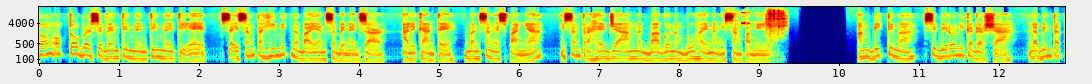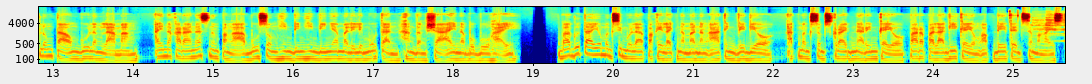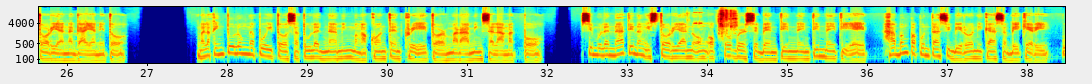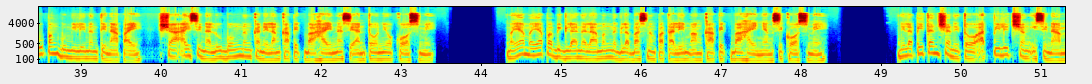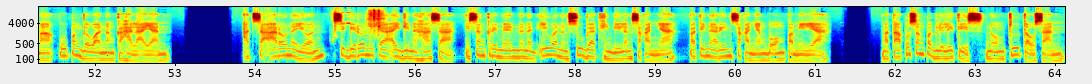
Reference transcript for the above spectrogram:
Noong October 17, 1998, sa isang tahimik na bayan sa Benezar, Alicante, bansang Espanya, isang trahedya ang nagbago ng buhay ng isang pamilya. Ang biktima, si Veronica Garcia, labintatlong taong gulang lamang, ay nakaranas ng pang-aabusong hinding-hindi niya malilimutan hanggang siya ay nabubuhay. Bago tayo magsimula pakilike naman ang ating video at mag-subscribe na rin kayo para palagi kayong updated sa mga istorya na gaya nito. Malaking tulong na po ito sa tulad naming mga content creator maraming salamat po. Simulan natin ang istorya noong October 17, 1998, habang papunta si Veronica sa bakery upang bumili ng tinapay, siya ay sinalubong ng kanilang kapitbahay na si Antonio Cosme. Maya-maya pa bigla na lamang naglabas ng patalim ang kapitbahay niyang si Cosme. Nilapitan siya nito at pilit siyang isinama upang gawan ng kahalayan. At sa araw na yon, si Veronica ay ginahasa, isang krimen na nag-iwan ng sugat hindi lang sa kanya, pati na rin sa kanyang buong pamilya. Matapos ang paglilitis noong 2000,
